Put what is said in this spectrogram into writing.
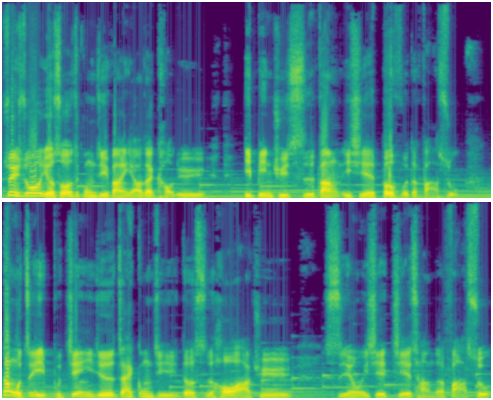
所以说，有时候是攻击方也要在考虑一并去释放一些 buff 的法术。但我自己不建议就是在攻击的时候啊，去使用一些解场的法术。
